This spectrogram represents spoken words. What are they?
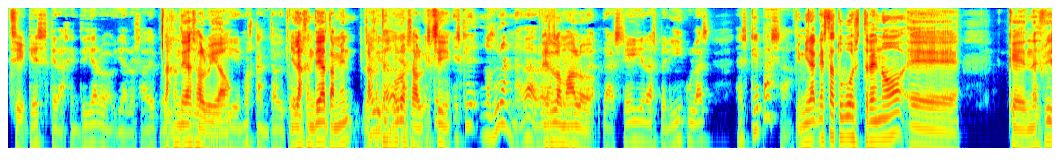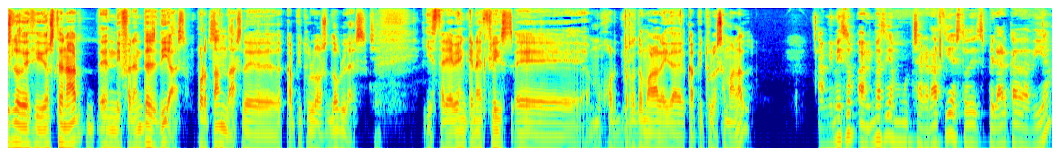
Sí. Que es que la gente ya lo, ya lo sabe. La gente ya se ha olvidado. Y hemos cantado y todo. Y la gente ya también. La gente seguro se ha es, que, Sí. es que no duran nada. ahora Es las lo malo. la- Las series, las películas. ¿Sabes qué pasa? Y mira que esta tuvo estreno eh, que Netflix lo decidió estrenar en diferentes días, por tandas de capítulos dobles. Sí. Y estaría bien que Netflix eh, a lo mejor retomara la idea del capítulo semanal. A mí me hizo, a mí me hacía mucha gracia esto de esperar cada día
